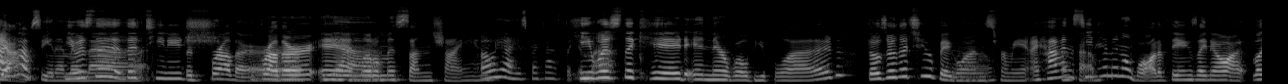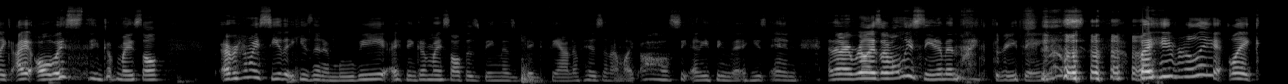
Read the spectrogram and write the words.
Oh yeah. I have seen him. He was the, the teenage the brother. brother in Yeah. Little Miss Sunshine. Oh yeah, he's fantastic. He was the kid in There Will Be Blood. Those are the two big Oh. ones for me. I haven't Okay. seen him in a lot of things. I know, I, like, I always think of myself. Every time I see that he's in a movie, I think of myself as being this big fan of his, and I'm like, oh, I'll see anything that he's in. And then I realize I've only seen him in like three things. but he really, like,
